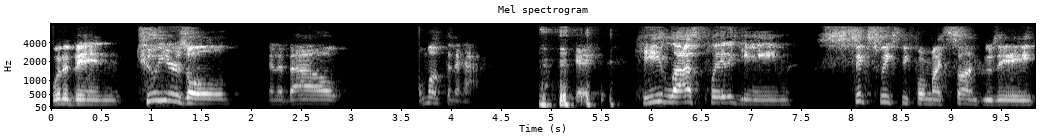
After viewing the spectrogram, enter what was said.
would have been two years old and about a month and a half. Okay. he last played a game six weeks before my son, who's a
